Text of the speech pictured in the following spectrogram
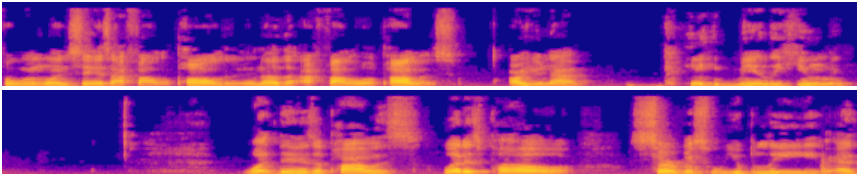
For when one says, I follow Paul, and another, I follow Apollos, are you not being merely human? What then is Apollos? What is Paul? Servants who you believe, as,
